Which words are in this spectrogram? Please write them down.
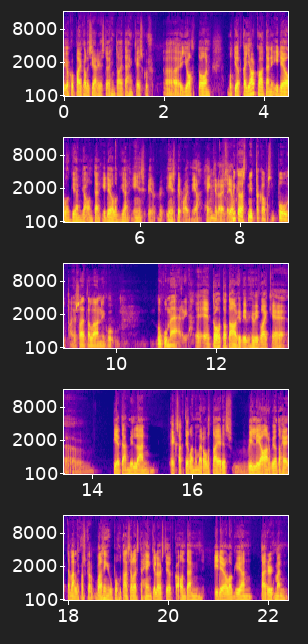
joko paikallisjärjestöihin tai tähän keskusjohtoon, mutta jotka jakaa tämän ideologian ja on tämän ideologian inspiro- inspiroimia henkilöitä. Mm. tästä mittakaavasta puhutaan, jos ajatellaan niin kuin lukumääriä? E, e, to, tota on hyvin, hyvin vaikea tietää millään eksaktilla numerolla tai edes villiä arviota heittämällä, koska varsinkin kun puhutaan sellaista henkilöistä, jotka on tämän ideologian tai ryhmän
